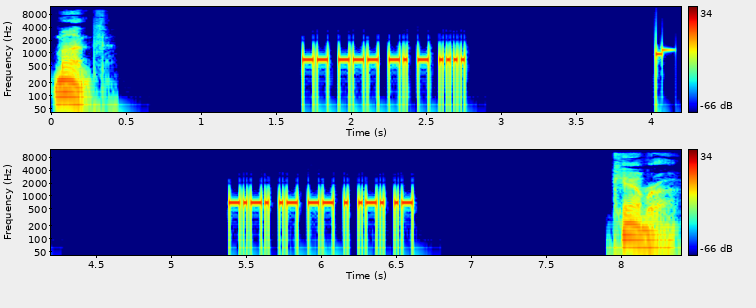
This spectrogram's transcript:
Month. Camera.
